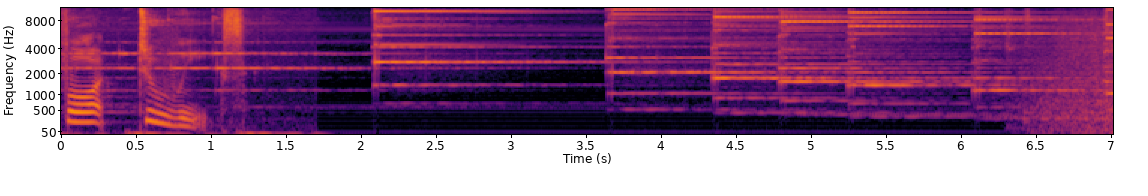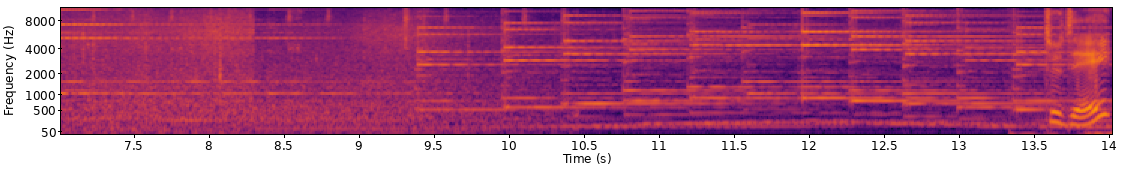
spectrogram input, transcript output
for two weeks. Today,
